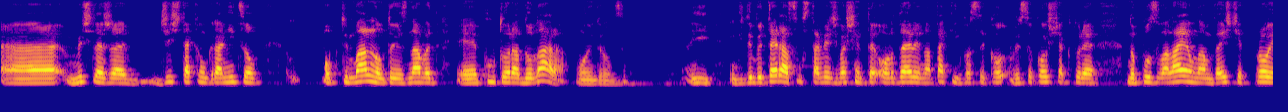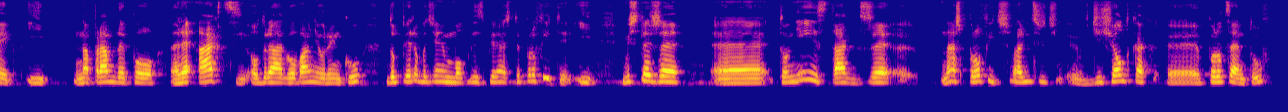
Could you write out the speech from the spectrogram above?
e, myślę, że gdzieś taką granicą optymalną to jest nawet e, 1,5 dolara, moi drodzy. I gdyby teraz ustawiać właśnie te ordery na takich wysokościach, które no, pozwalają nam wejście w projekt i naprawdę po reakcji, odreagowaniu rynku, dopiero będziemy mogli zbierać te profity. I myślę, że e, to nie jest tak, że nasz profit trzeba liczyć w dziesiątkach e, procentów.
